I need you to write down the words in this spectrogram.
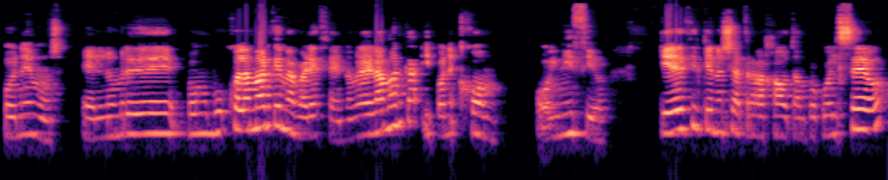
ponemos el nombre de, busco la marca y me aparece el nombre de la marca y pone home o inicio. Quiere decir que no se ha trabajado tampoco el SEO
